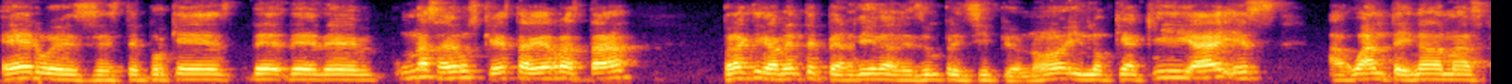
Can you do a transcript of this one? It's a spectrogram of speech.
héroes, este, porque de, de, de una sabemos que esta guerra está prácticamente perdida desde un principio, ¿no? Y lo que aquí hay es aguante y nada más,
